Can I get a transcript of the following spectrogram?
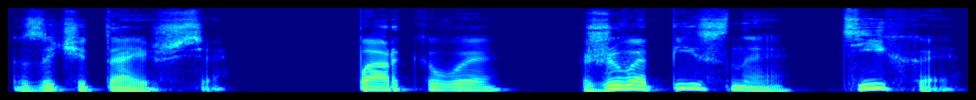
зачитаешься. Парковая, живописная, тихая.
